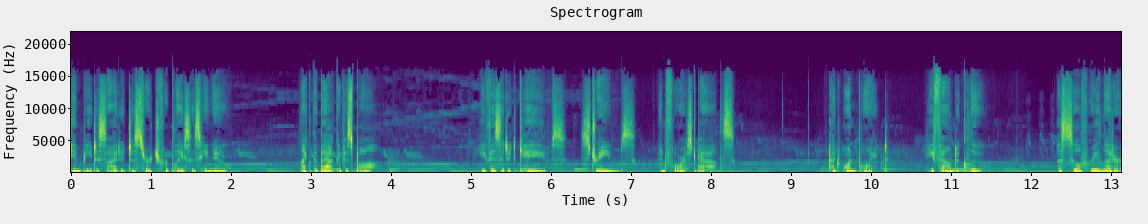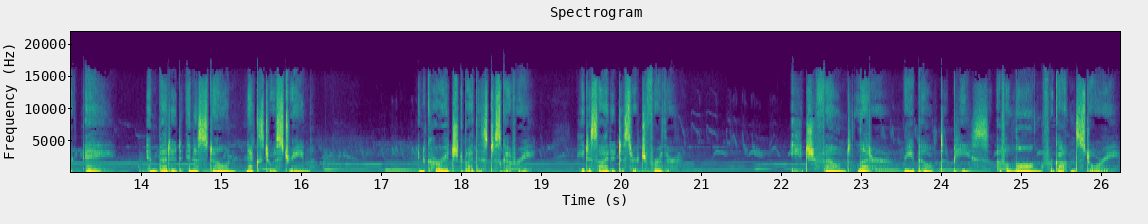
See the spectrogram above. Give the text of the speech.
Impy decided to search for places he knew, like the back of his paw. He visited caves, streams, and forest paths. At one point, he found a clue a silvery letter A embedded in a stone next to a stream. Encouraged by this discovery, he decided to search further. Each found letter rebuilt a piece of a long forgotten story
